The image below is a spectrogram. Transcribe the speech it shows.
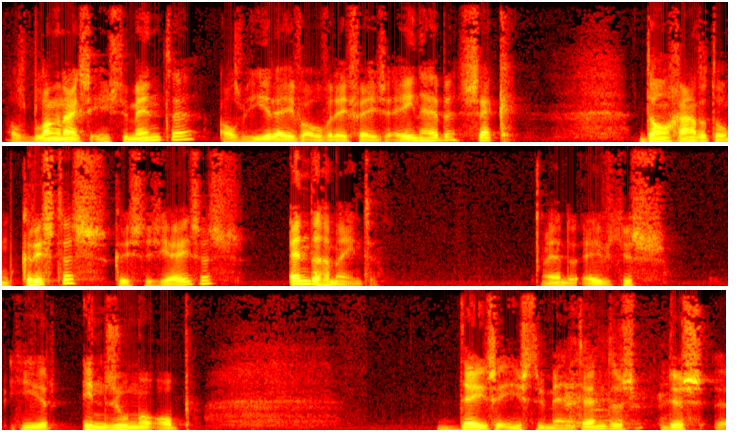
als belangrijkste instrumenten, als we hier even over Efeze 1 hebben, SEC, dan gaat het om Christus, Christus Jezus en de gemeente. He, eventjes hier inzoomen op deze instrumenten. Dus, dus uh,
